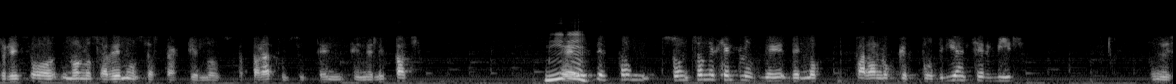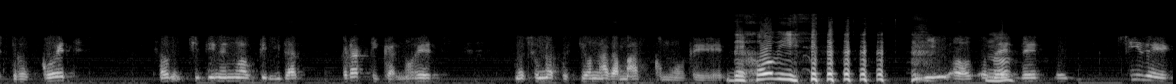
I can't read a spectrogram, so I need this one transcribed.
pero eso no lo sabemos hasta que los aparatos estén en el espacio. Mire. Eh, son, son, ejemplos de, de, lo para lo que podrían servir nuestros cohetes. Son, si tienen una utilidad práctica, no es no es una cuestión nada más como de de hobby o, de, sí de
